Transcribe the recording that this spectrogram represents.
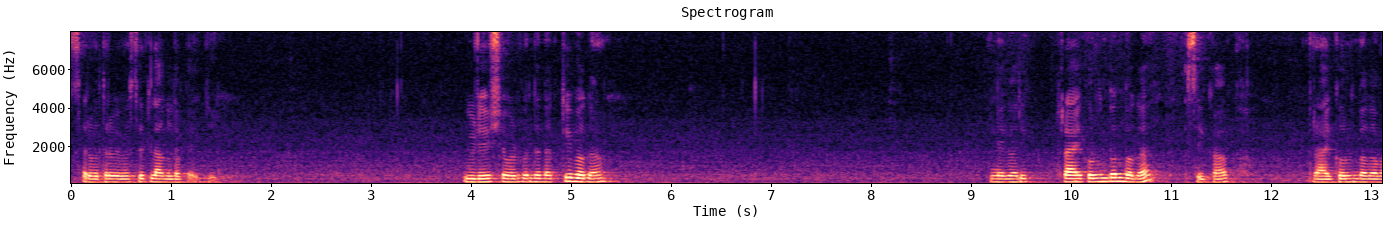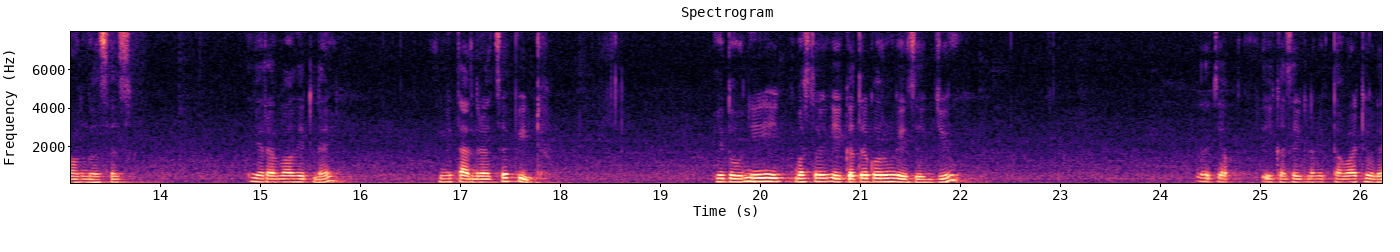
सर्वत्र व्यवस्थित लागलं पाहिजे. व्हिडिओ शेवटपर्यंत नक्की बघा. आणि घरी फ्राय करून पण बघा असे काप. फ्राय करून बघा वांगं असंच. हे रवा घेतला आहे आणि तांदळाचं पीठ. हे दोन्ही एक मस्त एकत्र करून घ्यायचं एक जीव. ज्या एका साईडला मी तवा ठेवला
